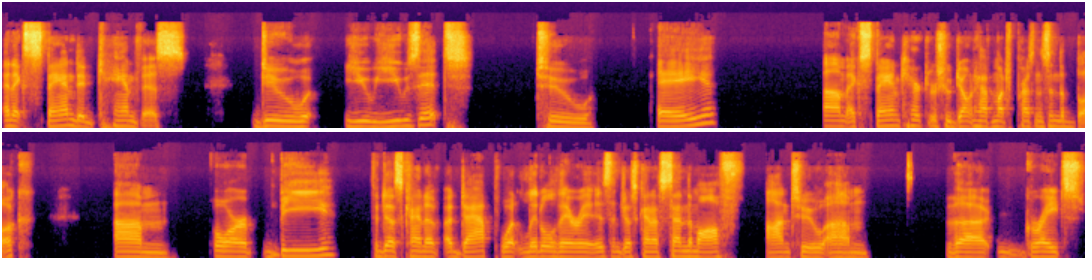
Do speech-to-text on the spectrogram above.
an expanded canvas, do you use it to a um expand characters who don't have much presence in the book um or b to just kind of adapt what little there is and just kind of send them off onto um the great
